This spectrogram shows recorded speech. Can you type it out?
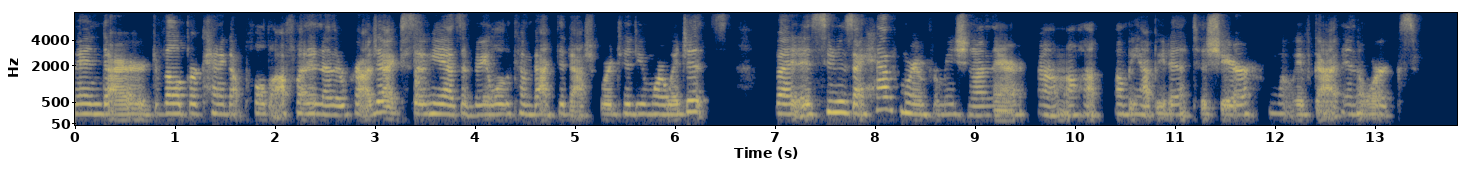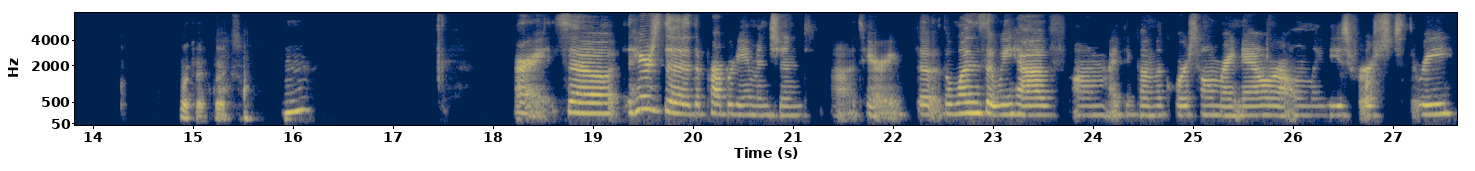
And our developer kind of got pulled off on another project, so he hasn't been able to come back to dashboard to do more widgets. But as soon as I have more information on there, um, I'll have, I'll be happy to, to share what we've got in the works. Okay, thanks. Mhm. All right, so here's the, the property I mentioned, uh, Terry. The, the ones that we have, um, I think on the course home right now are only these first three.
